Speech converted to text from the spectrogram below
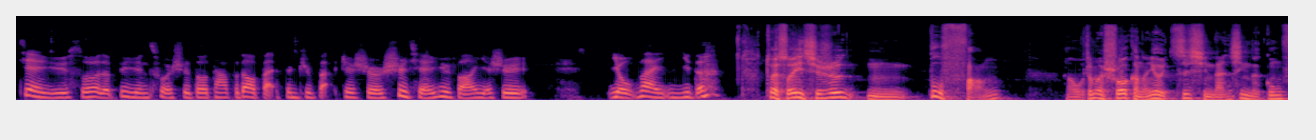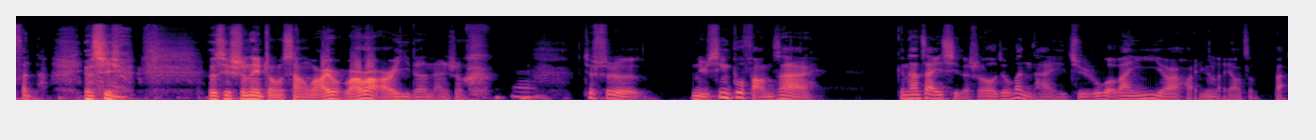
鉴于所有的避孕措施都达不到百分之百，这事儿事前预防也是有万一的。对，所以其实嗯，不妨啊，我这么说可能又激起男性的公愤啊，尤其、尤其是那种想玩玩玩而已的男生，嗯就是女性不妨在跟他在一起的时候就问他一句：如果万一意外怀孕了要怎么办？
